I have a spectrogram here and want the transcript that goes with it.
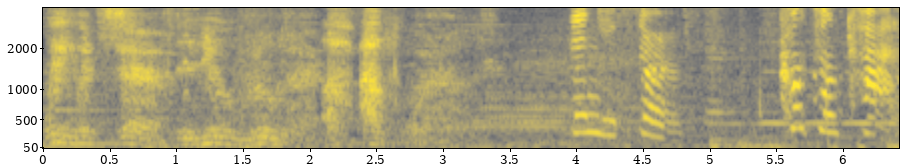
We would serve the new ruler of Outworld. Then you serve Kotal Kahn.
